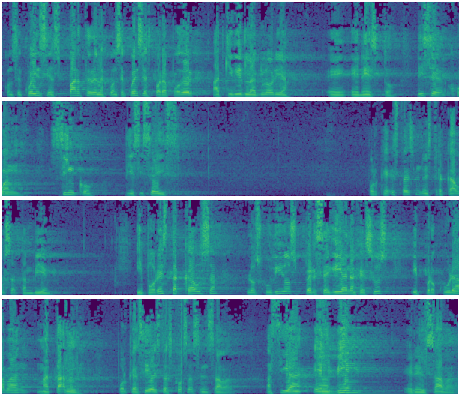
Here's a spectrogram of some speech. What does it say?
consecuencias, parte de las consecuencias para poder adquirir la gloria eh, en esto. Dice Juan 5, 16. Porque esta es nuestra causa también. Y por esta causa los judíos perseguían a Jesús y procuraban matarle, porque hacía estas cosas en sábado. Hacía el bien en el sábado.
